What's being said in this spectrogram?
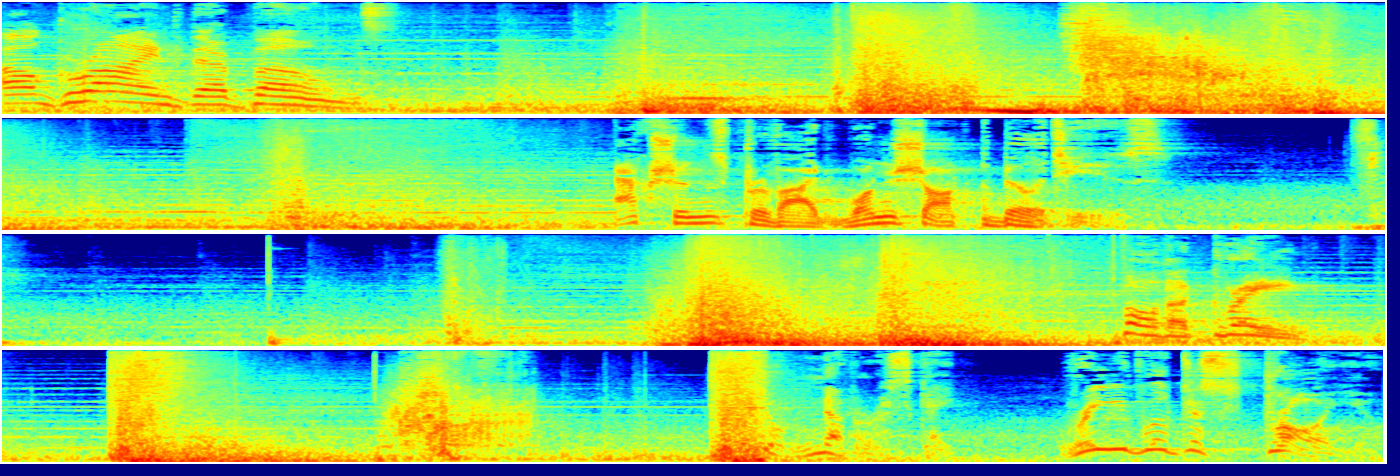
I'll grind their bones. Actions provide one-shot abilities. For the grave! You'll never escape. Reeve will destroy you.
